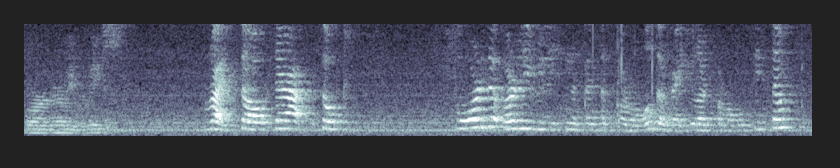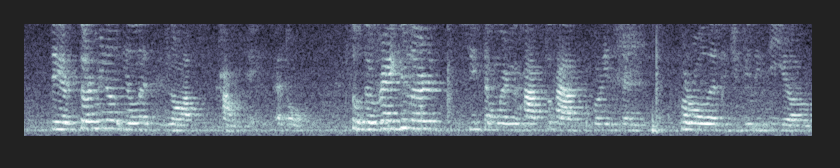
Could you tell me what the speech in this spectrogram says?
for an early release? Right, so there are, so for the early release in the sense of parole, the regular parole system, their terminal illness is not counting at all. So the regular system where you have to have, for instance, parole eligibility of,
